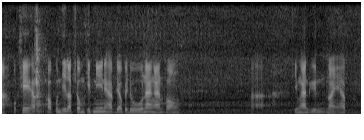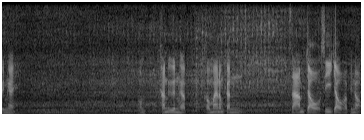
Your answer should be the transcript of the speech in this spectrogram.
อะโอเคครับขอบคุณที่รับชมคลิปนี้นะครับ เดี๋ยวไปดูหน้างานของอทีมงานอื่นหน่อยครับ เป็นไง ของคันอื่นครับ เขามาน้ำกันสามเจ้าสี่เจ้าครับพี่น้อง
